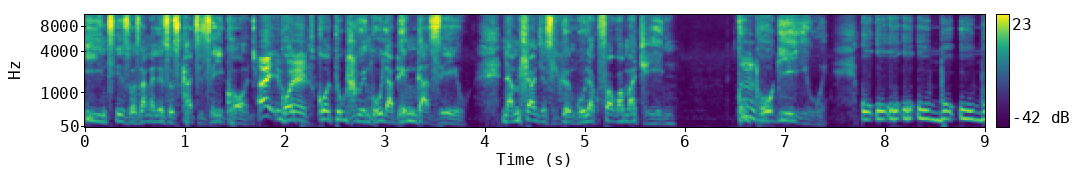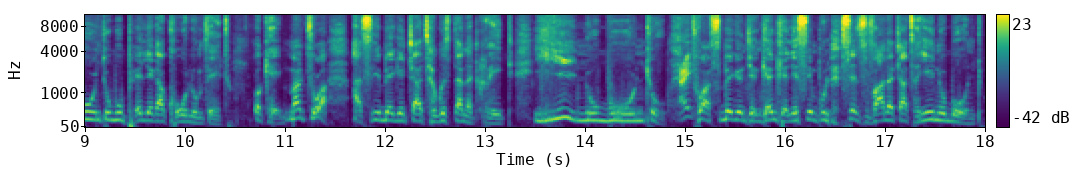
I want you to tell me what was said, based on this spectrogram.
insizwa zangaleso sikhathi zikhona Hayi, mfethu. kodwa ukudlwengula bengaziwe namhlanje sidlwengula kufakwa amajini. Kugqokiwe. Ubuntu buphele kakhulu mfethu. Okay makuthiwa asibeke tjatha ku standard grade yini ubuntu? Kuthiwa sibeke nje ngendlela esimple sesivala tjatha yini ubuntu?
